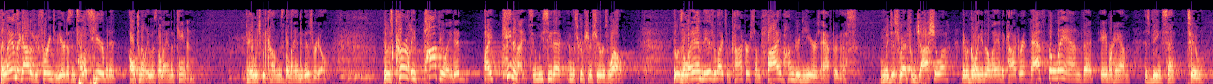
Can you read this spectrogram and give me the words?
The land that God is referring to here doesn't tell us here, but it ultimately was the land of Canaan, okay, which becomes the land of Israel. It was currently populated by Canaanites, and we see that in the scriptures here as well. It was a land the Israelites would conquer some 500 years after this. When we just read from Joshua, they were going into the land to conquer it. That's the land that Abraham is being sent to.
